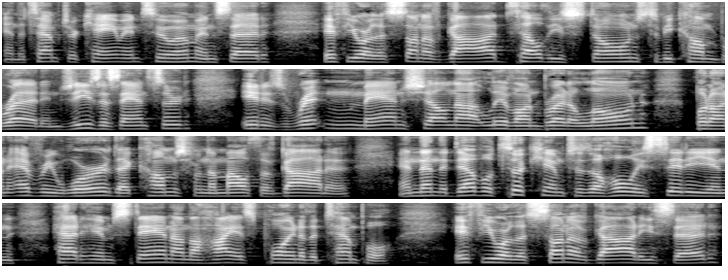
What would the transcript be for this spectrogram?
And the tempter came into him and said, If you are the Son of God, tell these stones to become bread. And Jesus answered, It is written, Man shall not live on bread alone, but on every word that comes from the mouth of God. And then the devil took him to the holy city and had him stand on the highest point of the temple. If you are the Son of God, he said,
